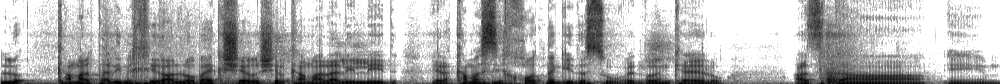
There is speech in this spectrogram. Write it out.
לא, כמה עלתה לי מכירה, לא בהקשר של כמה עלה לי ליד, אלא כמה שיחות נגיד עשו ודברים כאלו. אז אתה, אמ,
